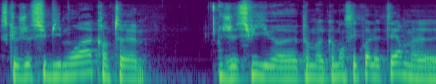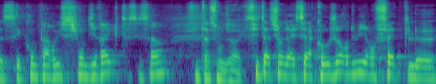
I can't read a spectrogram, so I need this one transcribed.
ce que je subis moi quand euh, je suis euh, comment comment c'est quoi le terme euh, c'est comparution directe c'est ça? Citation directe. Citation directe. C'est-à-dire qu'aujourd'hui en fait le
